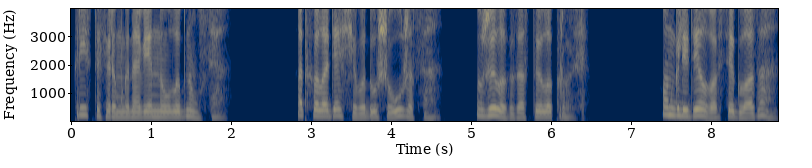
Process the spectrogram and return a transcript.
Кристофер мгновенно улыбнулся. От холодящего душа ужаса в жилах застыла кровь. Он глядел во все глаза,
